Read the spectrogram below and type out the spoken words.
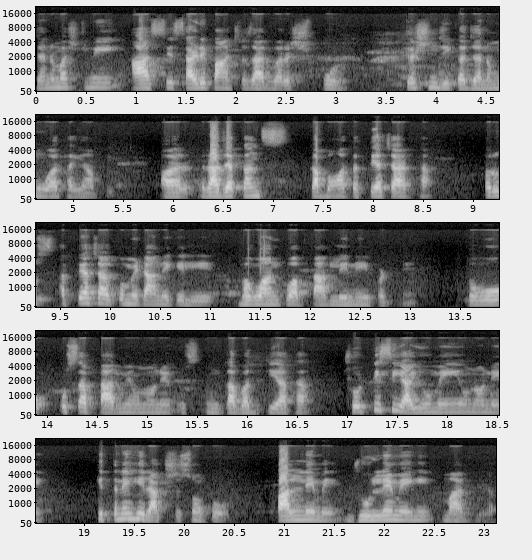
जन्माष्टमी आज से साढ़े पाँच हज़ार वर्ष पूर्व कृष्ण जी का जन्म हुआ था यहाँ पे और राजा कंस का बहुत अत्याचार था और उस अत्याचार को मिटाने के लिए भगवान को अवतार लेने ही पड़ते हैं। तो वो उस अवतार में उन्होंने उस उनका वध किया था। छोटी सी आयु में ही उन्होंने कितने ही राक्षसों को पालने में झूलने में ही मार दिया।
